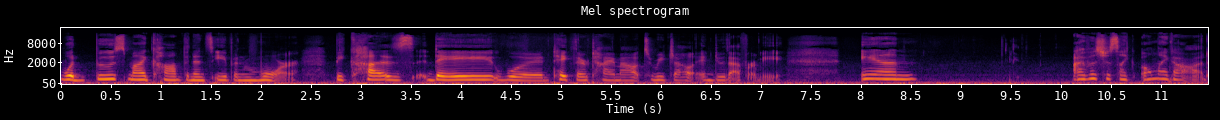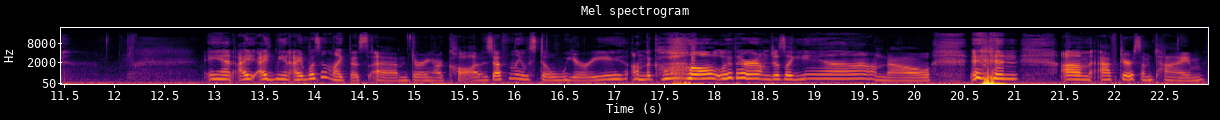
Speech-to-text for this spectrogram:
would boost my confidence even more because they would take their time out to reach out and do that for me. And I was just like, oh my God. And I, I mean, I wasn't like this um, during our call. I was definitely still weary on the call with her. I'm just like, yeah, I don't know. And um, after some time,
